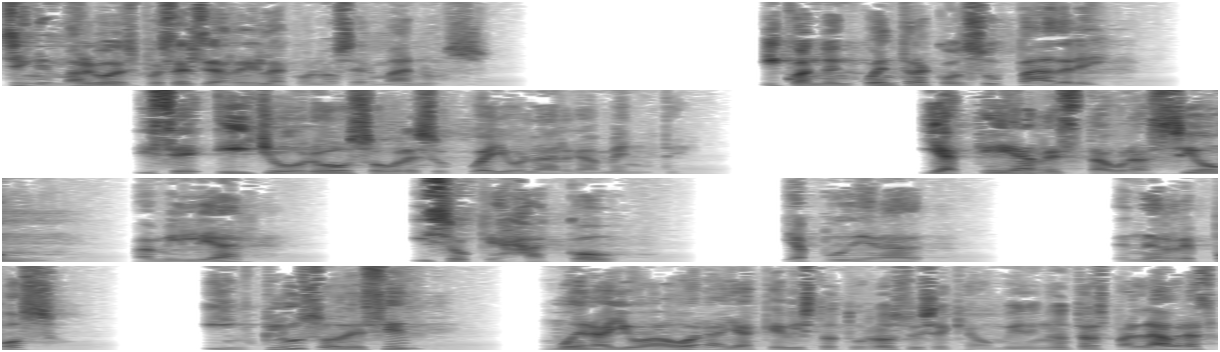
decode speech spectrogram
Sin embargo, después él se arregla con los hermanos. Y cuando encuentra con su padre, dice, y lloró sobre su cuello largamente. Y aquella restauración familiar hizo que Jacob ya pudiera tener reposo. Incluso decir, muera yo ahora ya que he visto tu rostro y sé que aún vive. En otras palabras,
